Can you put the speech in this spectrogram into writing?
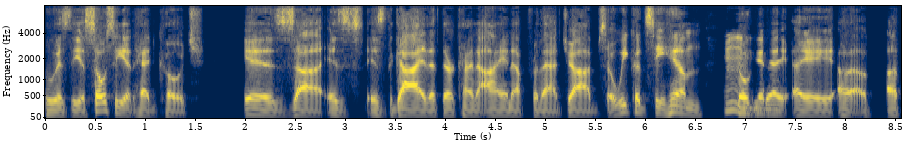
who is the associate head coach, is uh, is is the guy that they're kind of eyeing up for that job. So we could see him Mm. go get a, a a a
